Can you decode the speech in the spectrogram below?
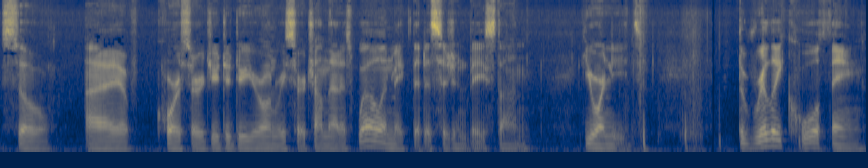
So I of course urge you to do your own research on that as well and make the decision based on your needs. The really cool thing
